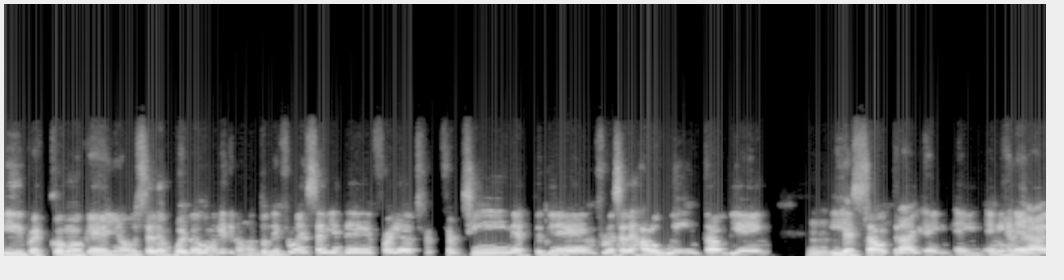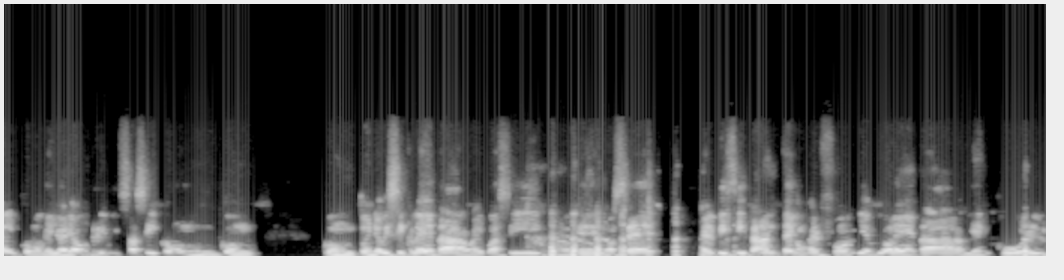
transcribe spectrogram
y pues como que, you know, se envuelve como que tiene un montón de influencia bien de Friday the 13, este, tiene influencia de Halloween también, Ujú. y el soundtrack en, en, en general, como que yo haría un remix así con, con, con Toño Bicicleta o algo así, como que, no sé, el visitante con el fondo bien violeta, bien cool,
